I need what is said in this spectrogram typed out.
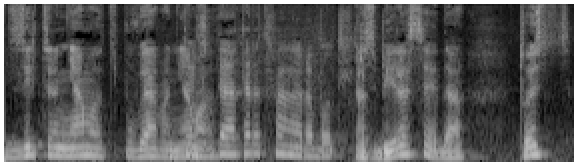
зрителя няма да ти повярва. Няма... в театъра това не работи. Разбира се, да. Тоест,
